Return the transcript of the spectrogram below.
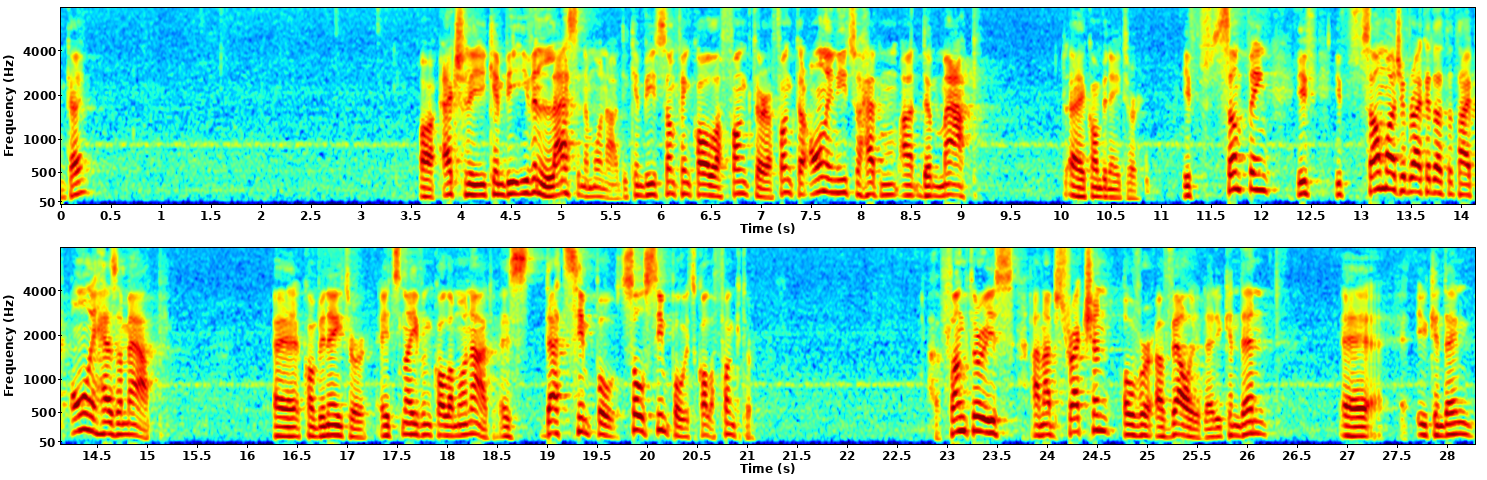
Okay? Uh, actually, it can be even less than a monad. It can be something called a functor. A functor only needs to have uh, the map uh, combinator. If something, if, if some algebraic data type only has a map uh, combinator, it's not even called a monad. It's that simple, so simple, it's called a functor. A functor is an abstraction over a value that you can then, uh, you can then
